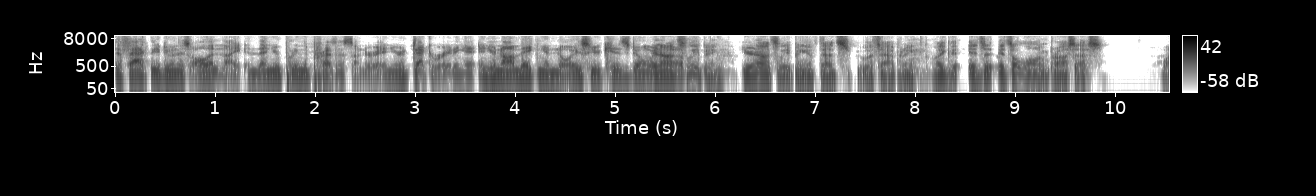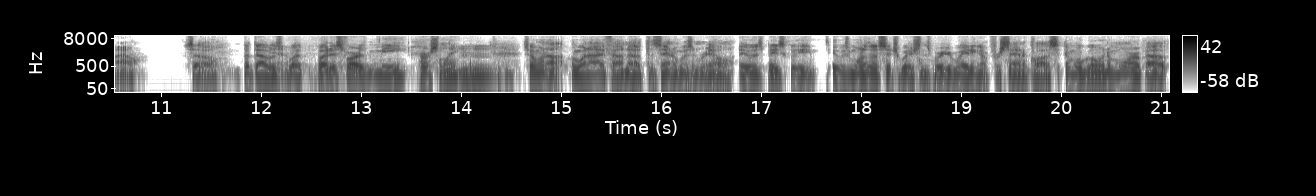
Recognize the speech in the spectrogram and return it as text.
The fact that you're doing this all at night and then you're putting the presents under it and you're decorating it and you're not making a noise so your kids don't You're wake not up. sleeping. You're not sleeping if that's what's happening. Like it's a, it's a long process. Wow. So, but that was Yeah. what. But as far as me personally, hmm So when I when I found out that Santa wasn't real, it was basically it was one of those situations where you're waiting up for Santa Claus, and we'll go into more about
